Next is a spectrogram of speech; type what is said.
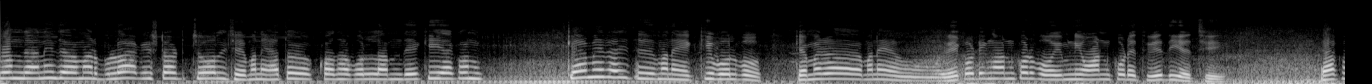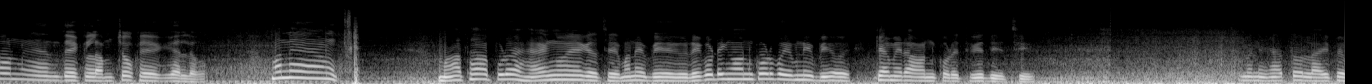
এখন জানি যে আমার ব্লগ স্টার্ট চলছে। মানে এত কথা বললাম, দেখি এখন ক্যামেরায় মানে কি বলব, ক্যামেরা মানে রেকর্ডিং অন করব, এমনি অন করে থুয়ে দিয়েছি। এখন দেখলাম চোখে গেল। মানে মাথা পুরো হ্যাং হয়ে গেছে। মানে রেকর্ডিং অন করব, এমনি ক্যামেরা অন করে থুয়ে দিয়েছি। মানে এত লাইফে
